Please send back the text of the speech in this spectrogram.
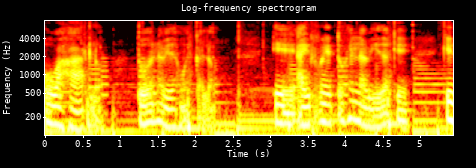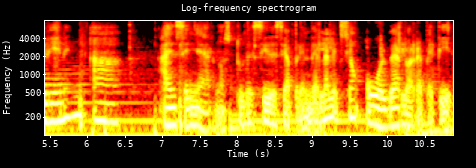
o bajarlo. Todo en la vida es un escalón. Hay retos en la vida que, que vienen a a enseñarnos. Tú decides si aprender la lección o volverlo a repetir.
